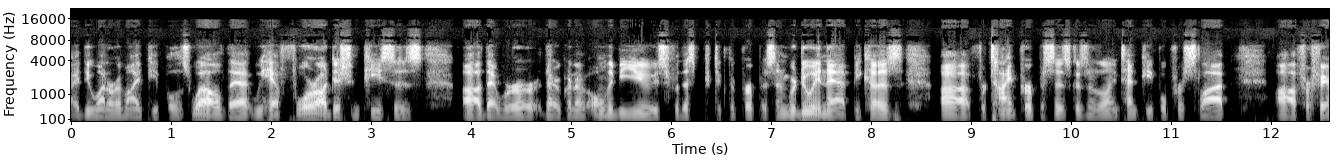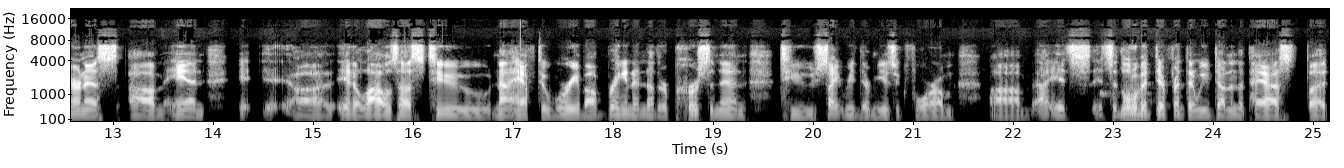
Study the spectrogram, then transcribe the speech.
I do want to remind people as well that we have four audition pieces uh, that were that are going to only be used for this particular purpose, and we're doing that because uh, for time purposes, because there's only ten people per slot, uh, for fairness, um, and it, uh, it allows us to not have to worry about bringing another person in to sight read their music for them. Um, uh, it's it's a little bit different than we've done in the past, but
